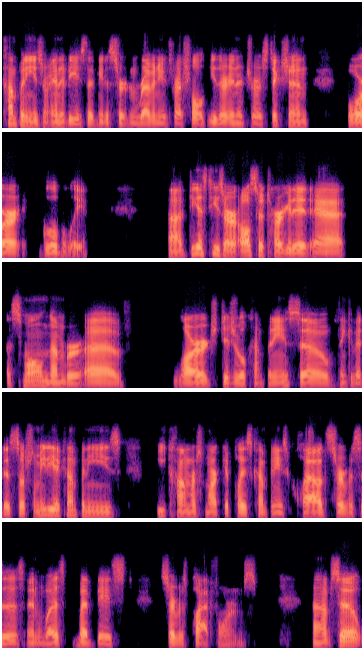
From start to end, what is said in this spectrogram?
companies or entities that meet a certain revenue threshold, either in a jurisdiction or globally. Uh, DSTs are also targeted at a small number of large digital companies. So think of it as social media companies, e-commerce marketplace companies, cloud services, and web-based service platforms. Uh, so,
